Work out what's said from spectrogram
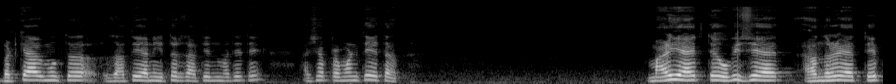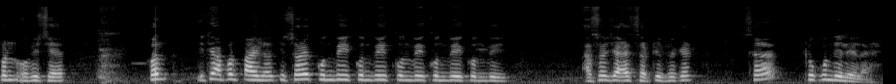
भटक्या विमुक्त जाती आणि इतर जातींमध्ये ते अशा प्रमाणे ते येतात. माळी आहेत ते ओबीसी आहेत आंधळे आहेत ते पण ओबीसी आहेत. पण इथे आपण पाहिलं की सगळे कुणबी कुणबी कुणबी कुणबी कुणबी. असं जे आहे सर्टिफिकेट सगळं ठोकून दिलेलं आहे.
